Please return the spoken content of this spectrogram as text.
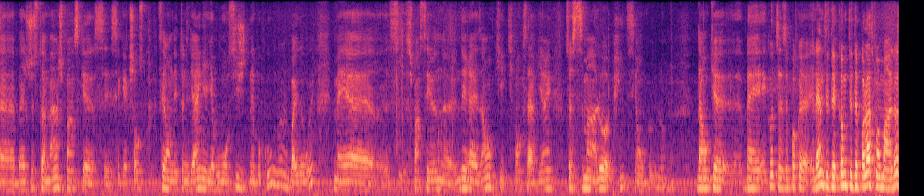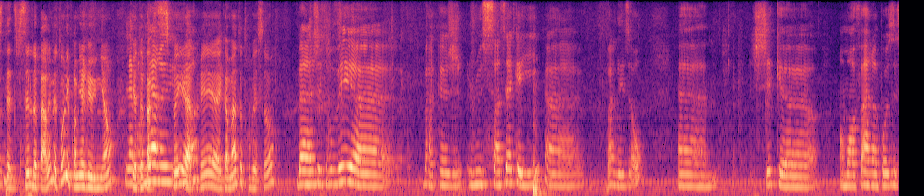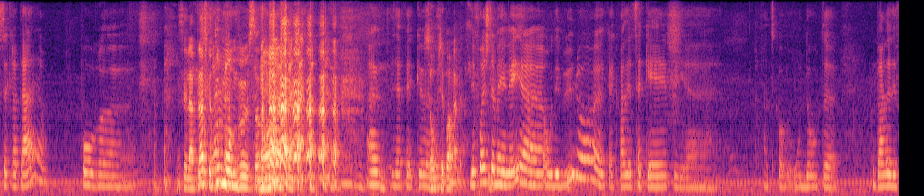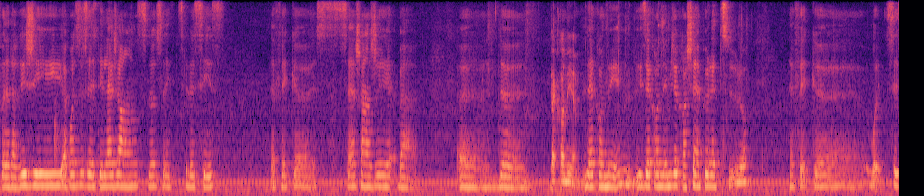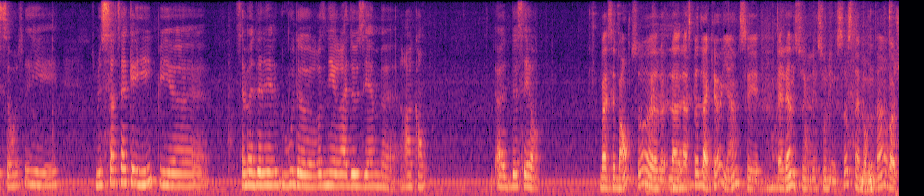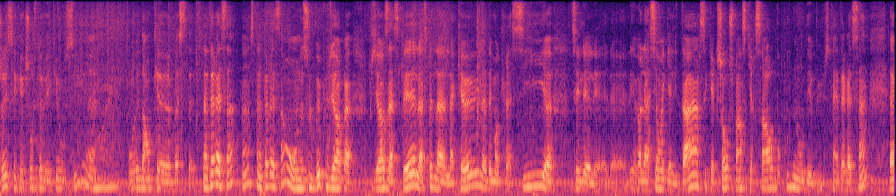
Euh, ben justement, je pense que c'est quelque chose. Tu sais, on est une gang, il y a moi aussi, j'y tenais beaucoup, by the way. Mais euh, je pense que c'est une, des raisons qui, qui, font que ça a bien. Ce ciment-là a pris, si on veut. Là. Donc, euh, ben, écoute, c'est pas que. Hélène, étais, comme tu n'étais pas là à ce moment-là, c'était difficile de parler, mais toi, les premières réunions que tu as participé après, euh, comment tu as trouvé ça? Ben, j'ai trouvé euh, ben, que je, me suis sentie accueillie par les autres. je sais que on m'a offert un poste de secrétaire pour. c'est la place que tout le monde veut, ça. Ah, ça fait que. Sauf que c'est pas ma place. Des fois, je te mêlais euh, au début, là, euh, quand il parlait de saké, puis. Euh, en tout cas, ou d'autres. Euh, il parlait des fois de la régie. Après ça, c'était l'agence, là, c'est le 6. Ça fait que ça a changé, ben. de. D'acronyme. D'acronyme. Les acronymes, j'ai accroché un peu là-dessus, là. Ça fait que oui, c'est ça. Je me suis sentie accueillie, puis euh, ça m'a donné le goût de revenir à la deuxième euh, rencontre euh, de CA. Ben, c'est bon, ça. L'aspect de l'accueil, hein, c'est. Hélène souligne ça, c'est important. Mm-hmm. Roger, c'est quelque chose que tu as vécu aussi. oui, donc, ben, c'est intéressant. Hein, c'est intéressant. On a soulevé plusieurs, plusieurs aspects. L'aspect de l'accueil, la, démocratie, les, les, les, relations égalitaires, c'est quelque chose, je pense, qui ressort beaucoup de nos débuts. C'est intéressant. Euh,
